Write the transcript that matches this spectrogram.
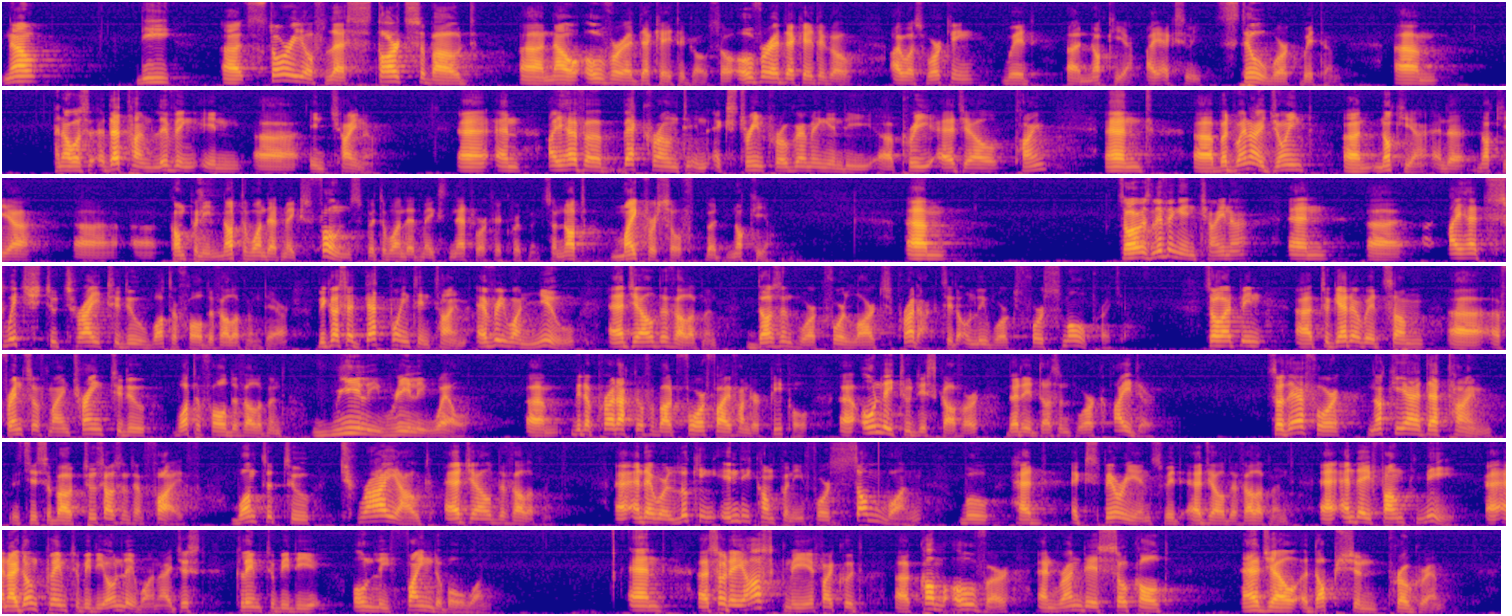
Now, the uh, story of less starts about uh, now over a decade ago. So, over a decade ago, I was working with Nokia. I actually still work with them. Um, and I was at that time living in, uh, in China. Uh, and I have a background in extreme programming in the uh, pre-agile time. And, uh, but when I joined uh, Nokia, and the Nokia uh, uh, company, not the one that makes phones, but the one that makes network equipment. So not Microsoft, but Nokia. Um, so I was living in China, and uh, I had switched to try to do waterfall development there, because at that point in time, everyone knew agile development doesn't work for large products. It only works for small projects. So I'd been uh, together with some uh, friends of mine trying to do waterfall development really, really well um, with a product of about four or 500 people, uh, only to discover that it doesn't work either. So therefore, Nokia at that time, which is about 2005, wanted to try out agile development. and they were looking in the company for someone who had experience with agile development, and they found me. and I don't claim to be the only one, I just claim to be the only findable one. And uh, so they asked me if I could uh, come over and run this so-called agile adoption program.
